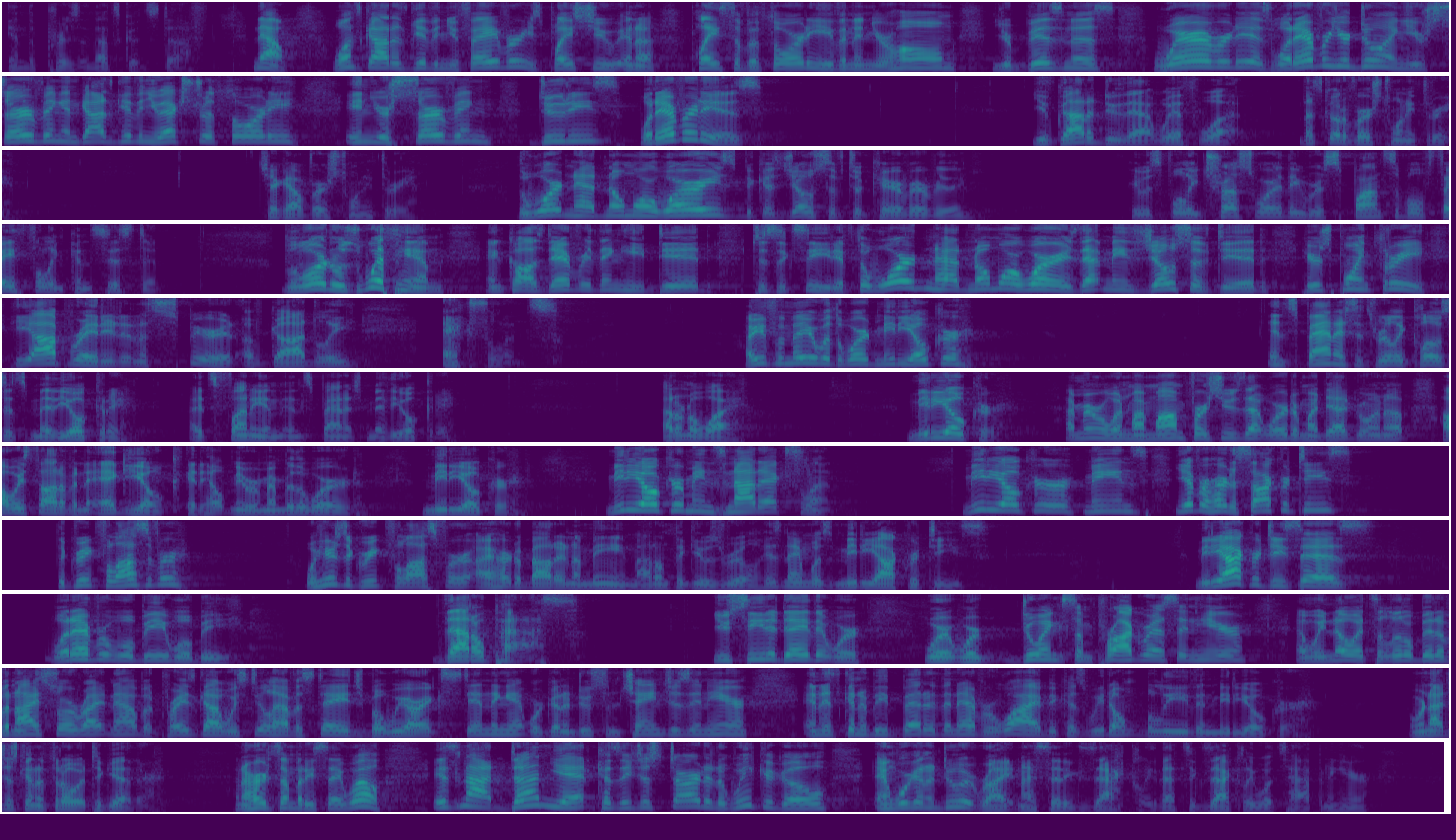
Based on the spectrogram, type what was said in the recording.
in the prison. That's good stuff. Now, once God has given you favor, He's placed you in a place of authority, even in your home, your business, wherever it is, whatever you're doing, you're serving, and God's given you extra authority in your serving duties, whatever it is, you've got to do that with what? Let's go to verse 23. Check out verse 23. The warden had no more worries because Joseph took care of everything. He was fully trustworthy, responsible, faithful, and consistent. The Lord was with him and caused everything he did to succeed. If the warden had no more worries, that means Joseph did. Here's point three he operated in a spirit of godly excellence. Are you familiar with the word mediocre? In Spanish, it's really close. It's mediocre. It's funny in, in Spanish, mediocre. I don't know why. Mediocre. I remember when my mom first used that word or my dad growing up, I always thought of an egg yolk. It helped me remember the word mediocre. Mediocre means not excellent. Mediocre means, you ever heard of Socrates, the Greek philosopher? Well, here's a Greek philosopher I heard about in a meme. I don't think he was real. His name was Mediocrities. Mediocrity says, whatever will be, will be. That'll pass. You see today that we're, we're, we're doing some progress in here and we know it's a little bit of an eyesore right now, but praise God, we still have a stage, but we are extending it. We're going to do some changes in here, and it's going to be better than ever. Why? Because we don't believe in mediocre. We're not just going to throw it together. And I heard somebody say, well, it's not done yet because they just started a week ago, and we're going to do it right. And I said, exactly. That's exactly what's happening here.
